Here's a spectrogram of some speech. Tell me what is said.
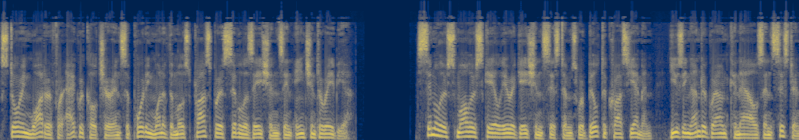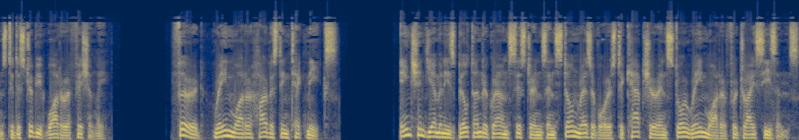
storing water for agriculture and supporting one of the most prosperous civilizations in ancient Arabia. Similar smaller-scale irrigation systems were built across Yemen, using underground canals and cisterns to distribute water efficiently. Third, rainwater harvesting techniques. Ancient Yemenis built underground cisterns and stone reservoirs to capture and store rainwater for dry seasons.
